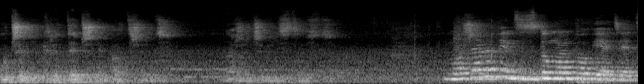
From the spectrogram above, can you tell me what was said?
Uczyli krytycznie patrzeć na rzeczywistość. Możemy więc z dumą powiedzieć,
